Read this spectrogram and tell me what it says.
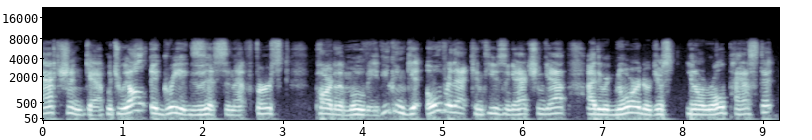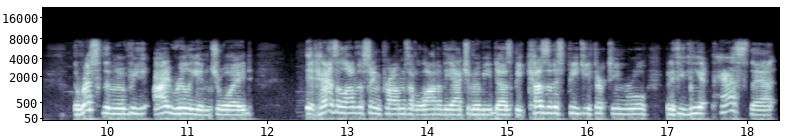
action gap, which we all agree exists in that first part of the movie, if you can get over that confusing action gap, either ignore it or just you know roll past it, the rest of the movie I really enjoyed it has a lot of the same problems that a lot of the action movie does because of this PG-13 rule. But if you can get past that,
